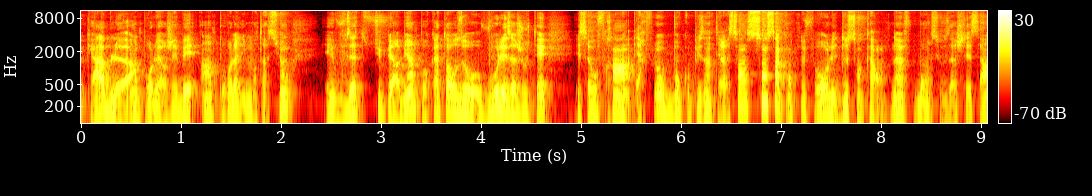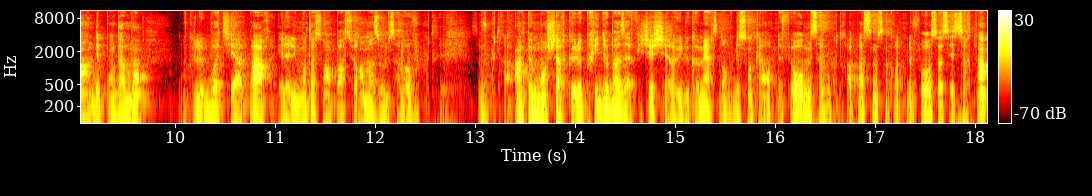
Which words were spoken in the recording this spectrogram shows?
câbles, un pour le RGB, un pour l'alimentation, et vous êtes super bien pour 14 euros. Vous les ajoutez, et ça vous fera un airflow beaucoup plus intéressant. 159 euros, les 249. Bon, si vous achetez ça indépendamment, donc le boîtier à part et l'alimentation à part sur Amazon, ça va vous coûter vous coûtera un peu moins cher que le prix de base affiché chez Rue du Commerce, donc 249 euros, mais ça vous coûtera pas 159 euros, ça c'est certain.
